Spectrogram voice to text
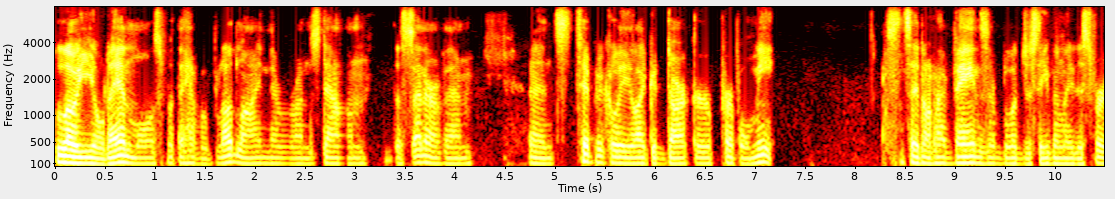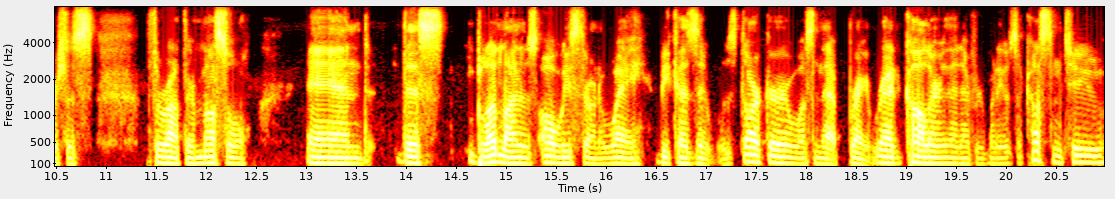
low yield animals, but they have a bloodline that runs down the center of them. And it's typically like a darker purple meat. Since they don't have veins, their blood just evenly disperses throughout their muscle. And this bloodline was always thrown away because it was darker, it wasn't that bright red color that everybody was accustomed to,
